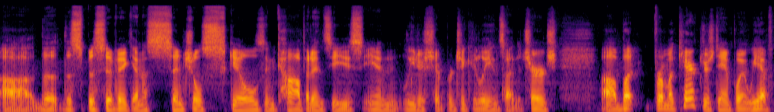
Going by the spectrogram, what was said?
uh, the the specific and essential skills and competencies in leadership, particularly inside the church. Uh, but from a character standpoint, we have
